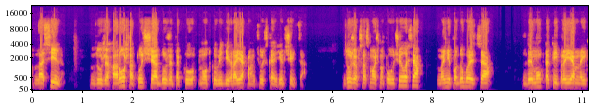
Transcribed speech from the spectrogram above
Насіль дуже хороша. Тут ще дуже таку нотку відіграє французька гірчиця. Дуже все смачно вийшло. Мені подобається димок такий приємний,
